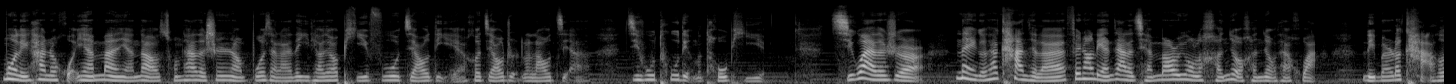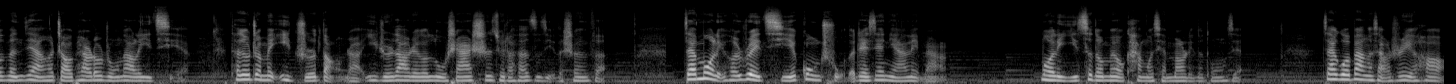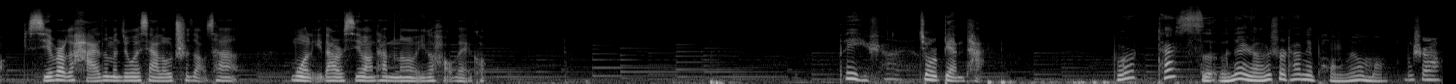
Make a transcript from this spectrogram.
莫里看着火焰蔓延到从他的身上剥下来的一条条皮肤、脚底和脚趾的老茧，几乎秃顶的头皮。奇怪的是，那个他看起来非常廉价的钱包用了很久很久才画，里边的卡和文件和照片都融到了一起。他就这么一直等着，一直到这个露莎失去了他自己的身份。在莫里和瑞奇共处的这些年里面，茉莉一次都没有看过钱包里的东西。再过半个小时以后，媳妇儿跟孩子们就会下楼吃早餐。茉莉倒是希望他们能有一个好胃口，为啥呀？就是变态，不是他死的那人是他那朋友吗？不是啊？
